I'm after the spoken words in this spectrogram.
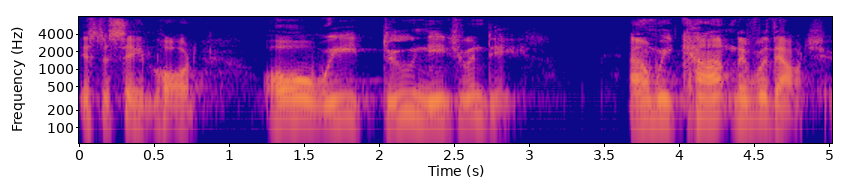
is to say, Lord, oh, we do need you indeed. And we can't live without you.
